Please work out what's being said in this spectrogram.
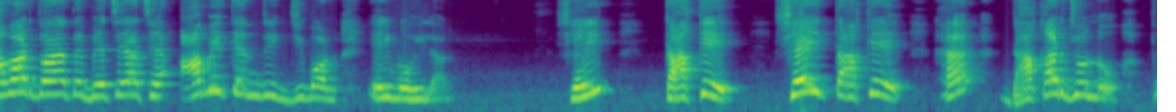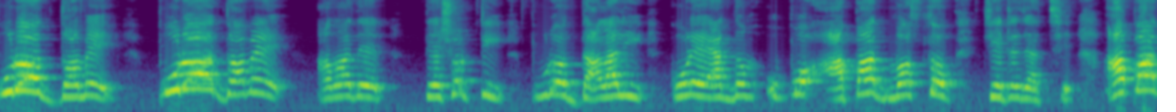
আমার দয়াতে বেঁচে আছে আমি কেন্দ্রিক জীবন এই মহিলার। সেই তাকে সেই তাকে হ্যাঁ ঢাকার জন্য পুরো দমে পুরো দমে আমাদের তেষট্টি পুরো দালালি করে একদম উপ আপাদ মস্তক চেটে যাচ্ছে। আপাদ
